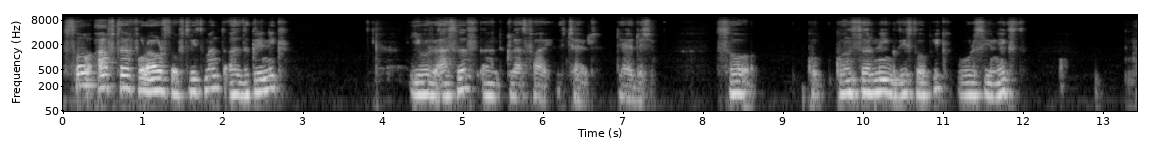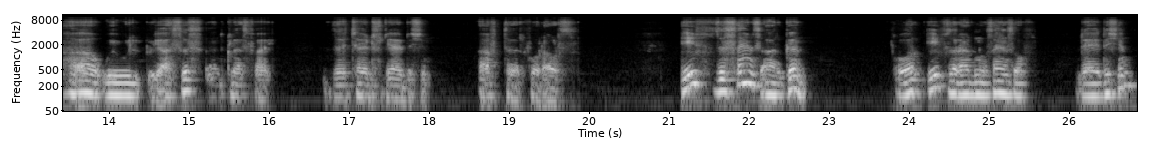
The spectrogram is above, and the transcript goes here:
So after four hours of treatment at the clinic, you will assess and classify the child dehydration. So concerning this topic, we will see next how we will reassess and classify the child's dehydration after 4 hours. If the signs are gone or if there are no signs of dehydration,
